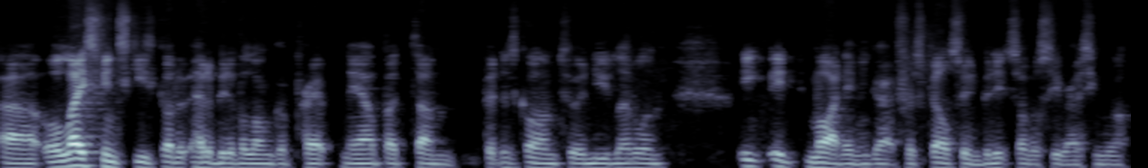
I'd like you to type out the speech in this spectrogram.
uh, well, Lace Vinsky's got had a bit of a longer prep now, but um, but has gone to a new level, and it, it might even go out for a spell soon. But it's obviously racing well.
